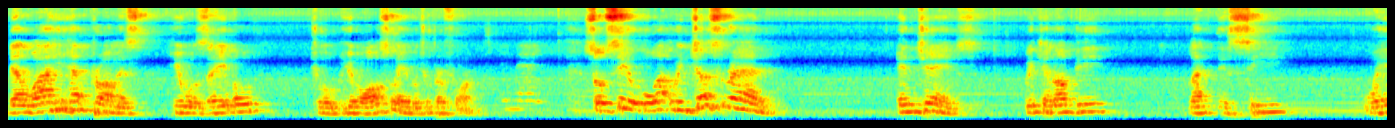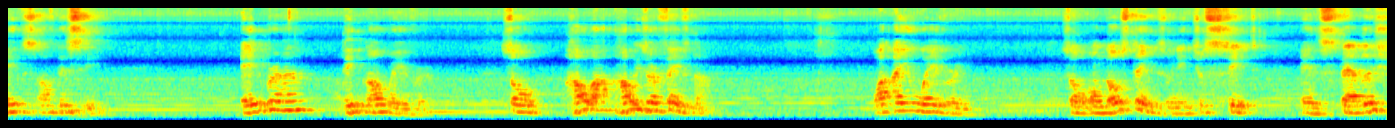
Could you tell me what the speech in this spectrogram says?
that what he had promised, he was able to, he was also able to perform. Amen. So see what we just read in James, we cannot be like the sea, waves of the sea. Abraham did not waver. So how how is your faith now? What are you wavering? So on those things we need to sit and establish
